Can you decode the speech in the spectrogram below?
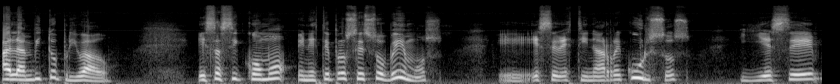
al ámbito privado. Es así como en este proceso vemos eh, ese destinar recursos y ese,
